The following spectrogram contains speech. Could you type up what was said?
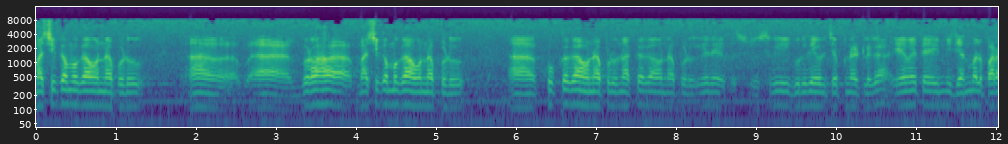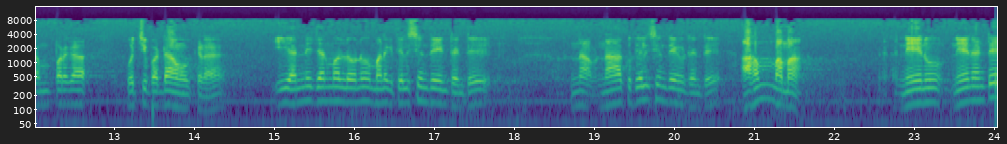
మసికముగా ఉన్నప్పుడు గృహ మసికముగా ఉన్నప్పుడు కుక్కగా ఉన్నప్పుడు నక్కగా ఉన్నప్పుడు ఏదే శ్రీ గురుదేవులు చెప్పినట్లుగా ఏమైతే ఇన్ని జన్మలు పరంపరగా వచ్చి పడ్డాము ఇక్కడ. ఈ అన్ని జన్మల్లోనూ మనకి తెలిసింది ఏంటంటే నాకు తెలిసింది ఏమిటంటే అహం మమ. నేను నేనంటే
